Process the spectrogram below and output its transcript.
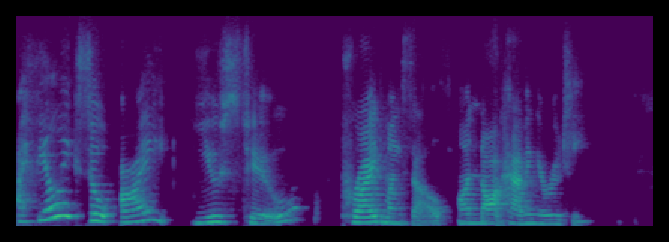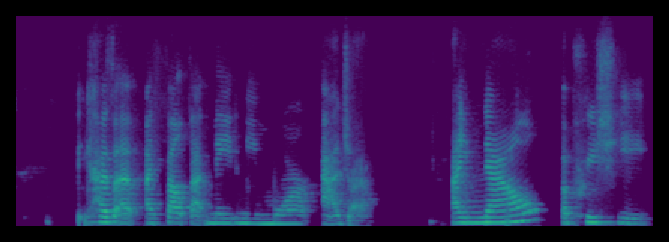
I feel like so I used to pride myself on not having a routine because I, I felt that made me more agile. I now appreciate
